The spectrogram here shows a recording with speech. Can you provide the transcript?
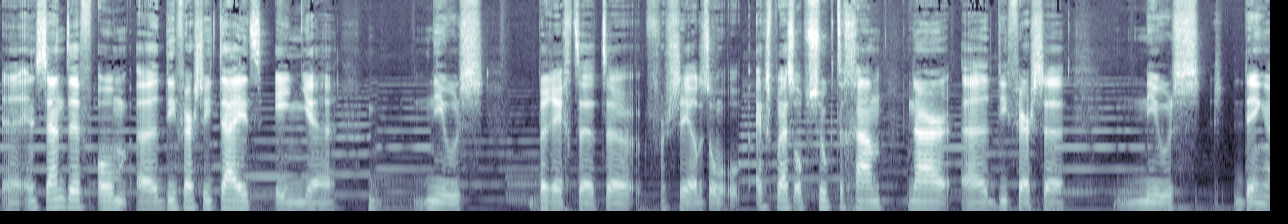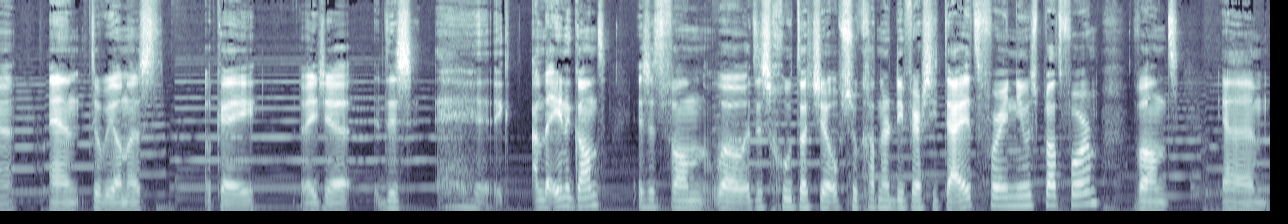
uh, incentive om uh, diversiteit in je nieuwsberichten te forceren. Dus om expres op zoek te gaan naar uh, diverse nieuwsdingen. En to be honest, oké, weet je, het is... Ik, aan de ene kant is het van, wow, het is goed dat je op zoek gaat naar diversiteit voor je nieuwsplatform. Want um,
